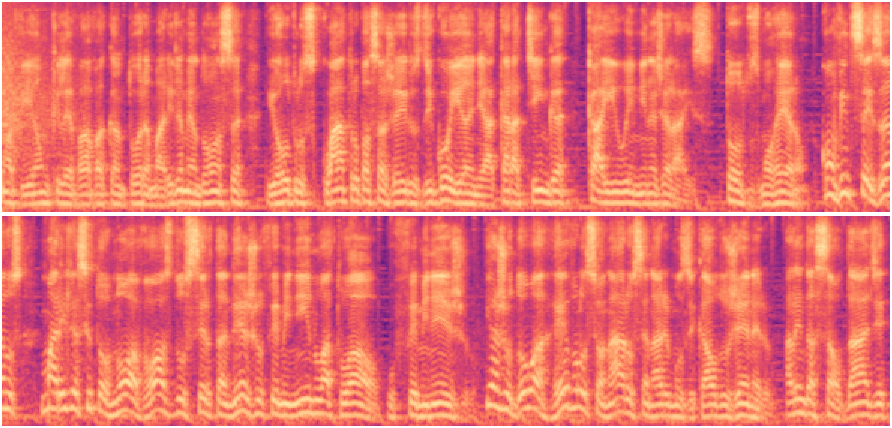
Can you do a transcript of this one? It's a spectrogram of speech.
Um avião que levava a cantora Marília Mendonça e outros quatro passageiros de Goiânia a Caratinga caiu em Minas Gerais. Todos morreram. Com 26 anos, Marília se tornou a voz do sertanejo feminino atual, o feminejo, e ajudou a revolucionar o cenário musical do gênero. Além da saudade,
